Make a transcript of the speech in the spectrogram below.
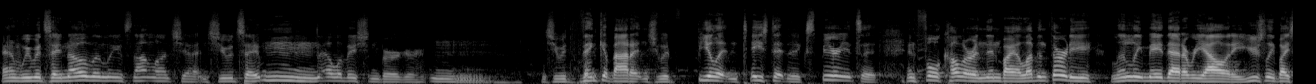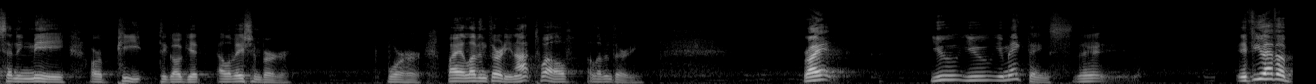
And we would say, No, Lindley, it's not lunch yet. And she would say, Mmm, elevation burger. Mmm. And she would think about it and she would feel it and taste it and experience it in full color. And then by 11:30, Lindley made that a reality, usually by sending me or Pete to go get Elevation Burger for her by 11:30, not 12, 11:30. Right? You you you make things. If you have a,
